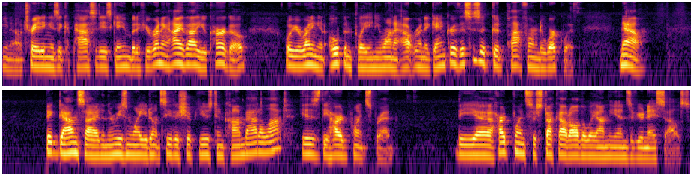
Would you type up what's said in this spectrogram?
you know, trading is a capacities game, but if you're running high value cargo or you're running an open play and you want to outrun a ganker, this is a good platform to work with. Now, big downside and the reason why you don't see the ship used in combat a lot is the hardpoint spread. The uh, hardpoints are stuck out all the way on the ends of your nacelles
